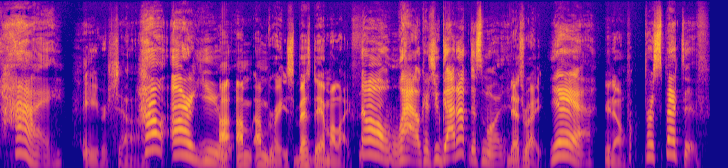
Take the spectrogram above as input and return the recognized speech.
hi. Hey, Rashan. How are you? I, I'm I'm great. It's the best day of my life. oh wow, because you got up this morning. That's right. yeah. You know, Perspective.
